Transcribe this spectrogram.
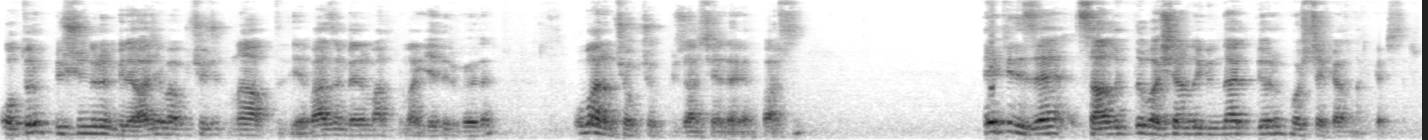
Oturup düşünürüm bile acaba bu çocuk ne yaptı diye. Bazen benim aklıma gelir böyle. Umarım çok çok güzel şeyler yaparsın. Hepinize sağlıklı, başarılı günler diliyorum. Hoşçakalın arkadaşlar.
